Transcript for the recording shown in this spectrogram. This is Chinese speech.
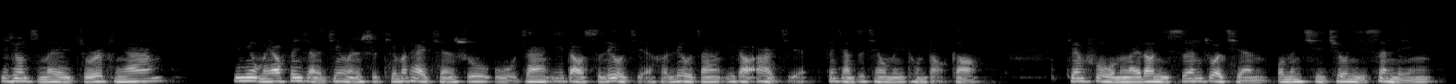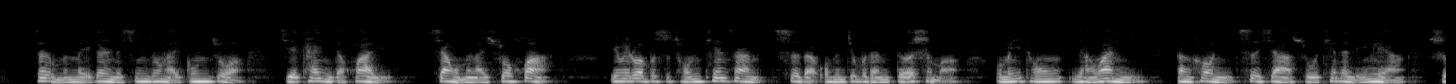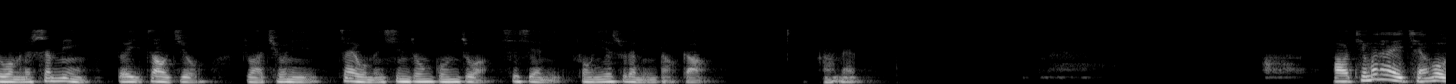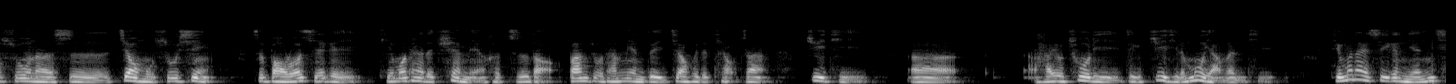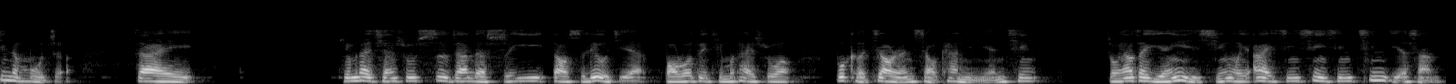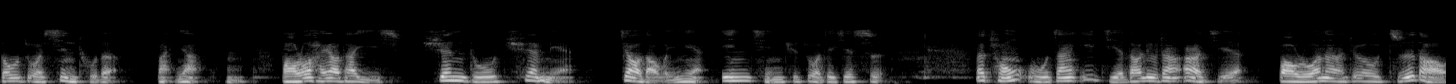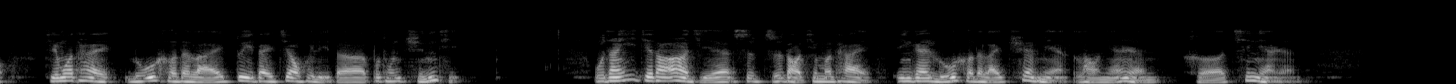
弟兄姊妹，主日平安。今天我们要分享的经文是提摩太前书五章一到十六节和六章一到二节。分享之前，我们一同祷告。天父，我们来到你施恩座前，我们祈求你圣灵在我们每个人的心中来工作，解开你的话语，向我们来说话。因为若不是从天上赐的，我们就不能得什么。我们一同仰望你，等候你赐下属天的灵粮。使我们的生命得以造就，主啊，求你在我们心中工作。谢谢你，奉耶稣的名祷告，阿门。好，提摩太前后书呢是教母书信，是保罗写给提摩太的劝勉和指导，帮助他面对教会的挑战，具体呃还有处理这个具体的牧养问题。提摩太是一个年轻的牧者。在提摩太前书四章的十一到十六节，保罗对提摩太说：“不可叫人小看你年轻，总要在言语、行为、爱心、信心、清洁上都做信徒的榜样。”嗯，保罗还要他以宣读、劝勉、教导为念，殷勤去做这些事。那从五章一节到六章二节，保罗呢就指导。提摩太如何的来对待教会里的不同群体？五章一节到二节是指导提摩太应该如何的来劝勉老年人和青年人。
